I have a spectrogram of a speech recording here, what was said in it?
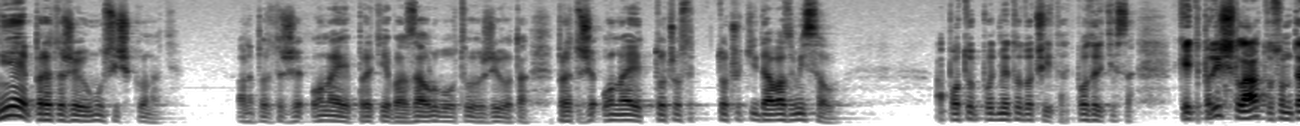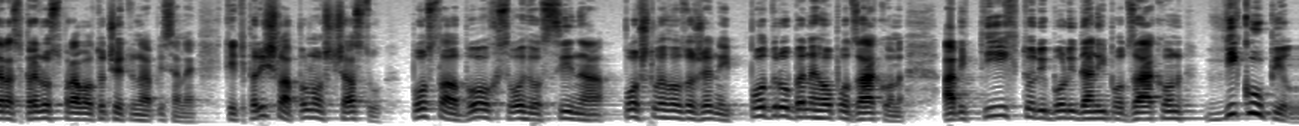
Nie preto, že ju musíš konať, ale pretože ona je pre teba záľubou tvojho života, pretože ona je to čo, to, čo ti dáva zmysel. A potom poďme to dočítať. Pozrite sa. Keď prišla, to som teraz prerozprával to, čo je tu napísané, keď prišla plnosť času, poslal Boh svojho syna, pošle ho zo ženy, podrúbeného pod zákon, aby tých, ktorí boli daní pod zákon, vykúpil.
